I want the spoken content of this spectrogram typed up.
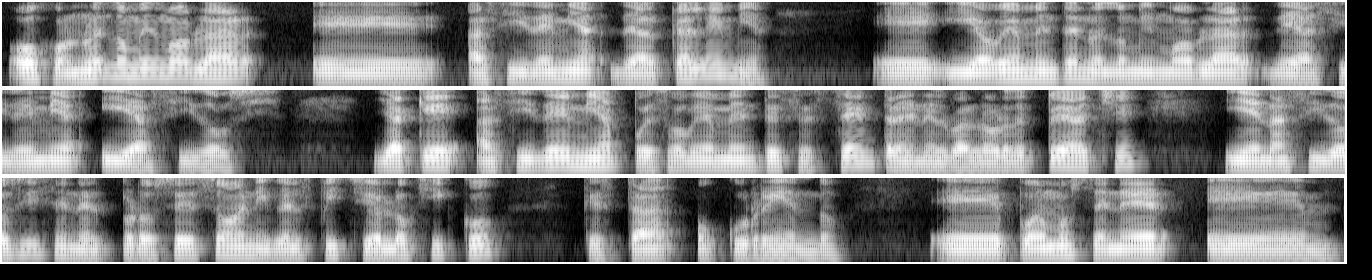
Ojo, no es lo mismo hablar eh, acidemia de alcalemia eh, y obviamente no es lo mismo hablar de acidemia y acidosis, ya que acidemia pues obviamente se centra en el valor de pH y en acidosis en el proceso a nivel fisiológico que está ocurriendo. Eh, podemos tener em,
